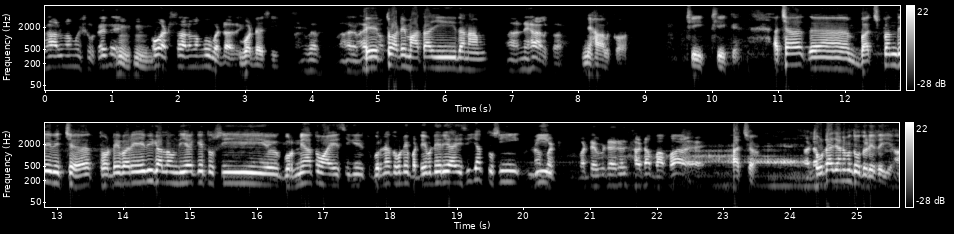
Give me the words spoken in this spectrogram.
ਸਾਲ ਵਾਂਗੂ ਛੋਟੇ ਤੇ। ਉਹ 8 ਸਾਲ ਵਾਂਗੂ ਵੱਡਾ ਸੀ। ਵੱਡਾ ਸੀ। ਤੇ ਤੁਹਾਡੇ ਮਾਤਾ ਜੀ ਦਾ ਨਾਮ? ਨਿਹਾਲ ਕੌਰ। ਨਿਹਾਲ ਕੌਰ। ਠੀਕ ਠੀਕ ਹੈ। ਅੱਛਾ ਬਚਪਨ ਦੇ ਵਿੱਚ ਤੁਹਾਡੇ ਬਾਰੇ ਇਹ ਵੀ ਗੱਲ ਆਉਂਦੀ ਹੈ ਕਿ ਤੁਸੀਂ ਗੁਰਨਿਆਂ ਤੋਂ ਆਏ ਸੀਗੇ ਗੁਰਨਿਆਂ ਤੋਂ ਤੁਹਾਡੇ ਵੱਡੇ ਵਡੇਰੇ ਆਏ ਸੀ ਜਾਂ ਤੁਸੀਂ ਵੀ ਵੱਡ- ਵੱਡੇ ਵੱਡੇ ਸਾਡਾ ਬਾਬਾ ਹੈ। ਅੱਛਾ। ਤੁਹਾਡਾ ਜਨਮ ਦੋਦੜੇ ਦਾ ਹੀ ਹੈ।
